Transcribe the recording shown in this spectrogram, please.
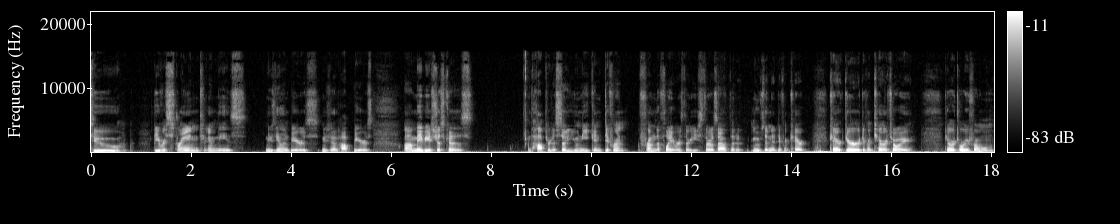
to be restrained in these New Zealand beers, New Zealand hop beers. Um, maybe it's just because the hops are just so unique and different from the flavors their yeast throws out that it moves in a different char- character or different territory territory from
